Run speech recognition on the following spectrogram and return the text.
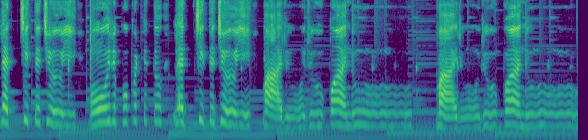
લજ્જિત જોઈ મોર પોપટ તો લજ્જિત જોઈ મારું રૂપાનું મારું રૂપાનું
